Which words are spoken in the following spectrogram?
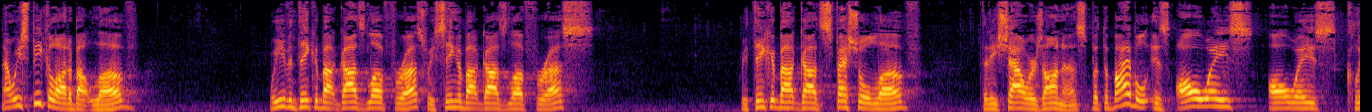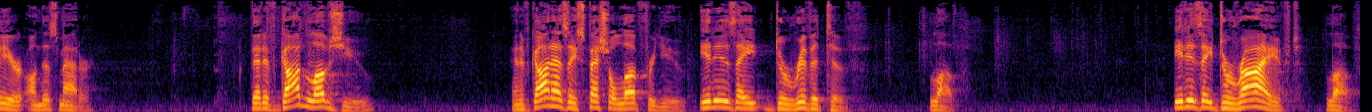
Now, we speak a lot about love. We even think about God's love for us. We sing about God's love for us. We think about God's special love that He showers on us. But the Bible is always, always clear on this matter. That if God loves you, and if God has a special love for you, it is a derivative love. It is a derived love.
